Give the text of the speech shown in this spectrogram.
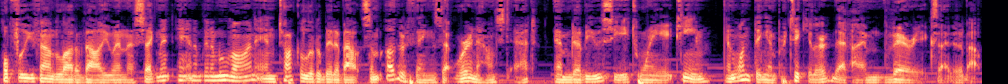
hopefully you found a lot of value in this segment. And I'm going to move on and talk a little bit about some other things that were announced at MWC 2018, and one thing in particular that I'm very excited about.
